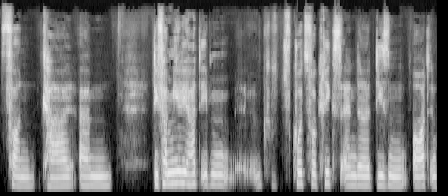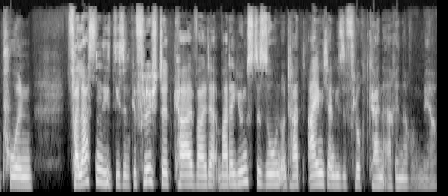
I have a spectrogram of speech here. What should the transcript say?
von Karl. Ähm, die Familie hat eben äh, kurz vor Kriegsende diesen Ort in Polen verlassen. Die, die sind geflüchtet. Karl war der, war der jüngste Sohn und hat eigentlich an diese Flucht keine Erinnerung mehr.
